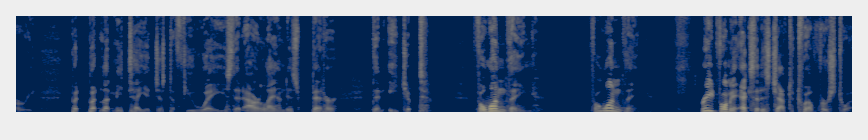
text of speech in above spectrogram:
hurry. But, but let me tell you just a few ways that our land is better than Egypt. For one thing, for one thing, read for me Exodus chapter 12, verse 12.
